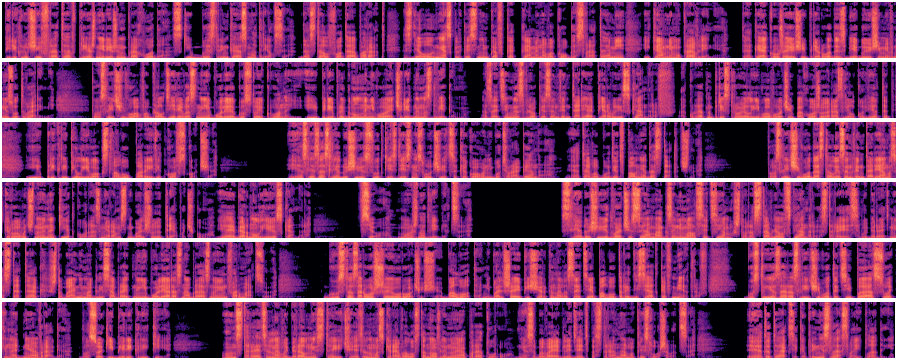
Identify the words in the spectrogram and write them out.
Переключив врата в прежний режим прохода, Скип быстренько осмотрелся, достал фотоаппарат, сделал несколько снимков как каменного круга с вратами и камнем управления, так и окружающей природы с бегающими внизу тварями, после чего выбрал дерево с наиболее густой кроной и перепрыгнул на него очередным сдвигом, Затем извлек из инвентаря первый из сканеров, аккуратно пристроил его в очень похожую развилку веток и прикрепил его к стволу парой витков скотча. Если за следующие сутки здесь не случится какого-нибудь урагана, этого будет вполне достаточно. После чего достал из инвентаря маскировочную накидку размером с небольшую тряпочку и обернул ею сканер. Все, можно двигаться. Следующие два часа маг занимался тем, что расставлял сканеры, стараясь выбирать места так, чтобы они могли собрать наиболее разнообразную информацию. Густо заросшее урочище, болото, небольшая пещерка на высоте полутора десятков метров, густые заросли чего-то типа осоки на дне оврага, высокий берег реки. Он старательно выбирал места и тщательно маскировал установленную аппаратуру, не забывая глядеть по сторонам и прислушиваться — эта тактика принесла свои плоды.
